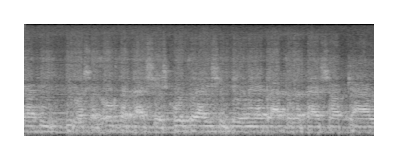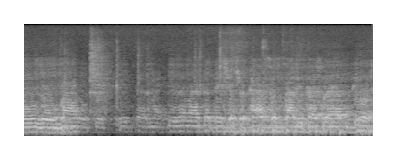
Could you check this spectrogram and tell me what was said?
helyett tilos az oktatási és kulturális intézmények látogatása, kávézó, várok és éttermek üzemeltetése, csak házhoz szállítás lehet, tilos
